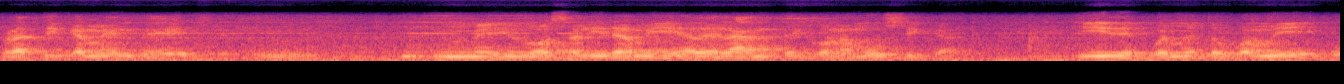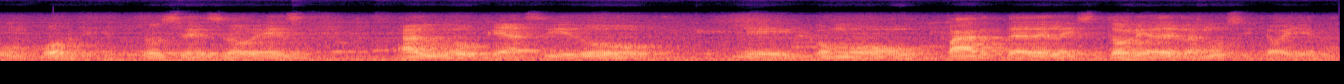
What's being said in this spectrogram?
prácticamente mm, me ayudó a salir a mí adelante con la música. y después me tocó a mí con Jorge. Entonces eso es algo que ha sido eh, como parte de la historia de la música vallenata.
